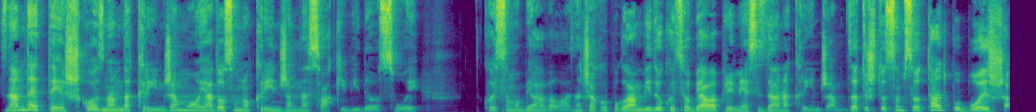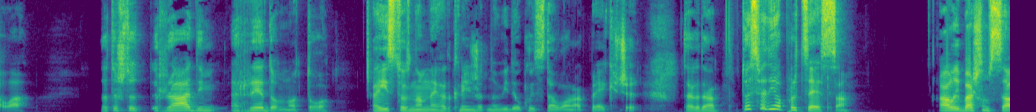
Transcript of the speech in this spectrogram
Znam da je teško, znam da krinđamo, ja doslovno krinđam na svaki video svoj koji sam objavila. Znači ako pogledam video koji sam objavila prije mjesec dana krinđam. Zato što sam se od tad poboljšala. Zato što radim redovno to. A isto znam nekad krinžat na video koji stavila onak prekiče. Tako da, to je sve dio procesa. Ali baš sam sa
